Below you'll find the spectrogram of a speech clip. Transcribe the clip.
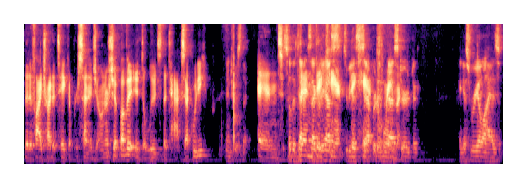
that if I try to take a percentage ownership of it, it dilutes the tax equity. Interesting. And So the tax equity has can't, to be a separate claim it. investor to, I guess, realize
